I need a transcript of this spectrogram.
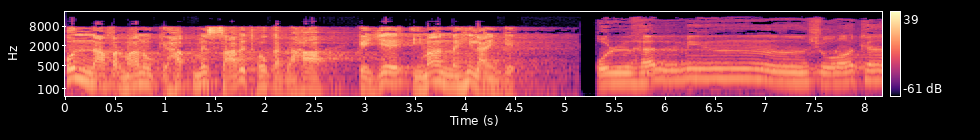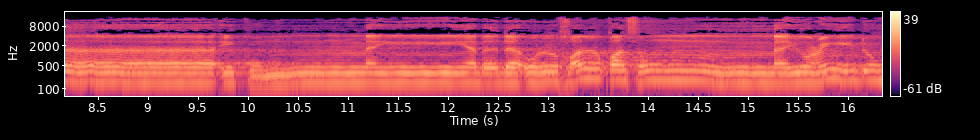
ان نافرمانوں کے حق میں ثابت ہو کر رہا کہ یہ ایمان نہیں لائیں گے۔ قل هل من شركائكم من يبدأ الخلق ثم يعيده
